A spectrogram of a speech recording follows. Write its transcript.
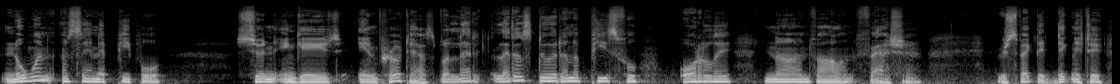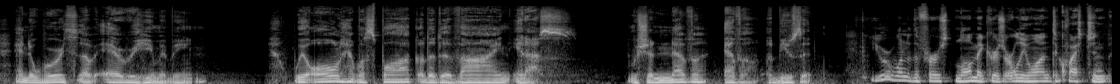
No one is saying that people shouldn't engage in protest, but let it, let us do it in a peaceful, orderly, nonviolent fashion. Respect the dignity and the worth of every human being. We all have a spark of the divine in us. We should never, ever abuse it. You were one of the first lawmakers early on to question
